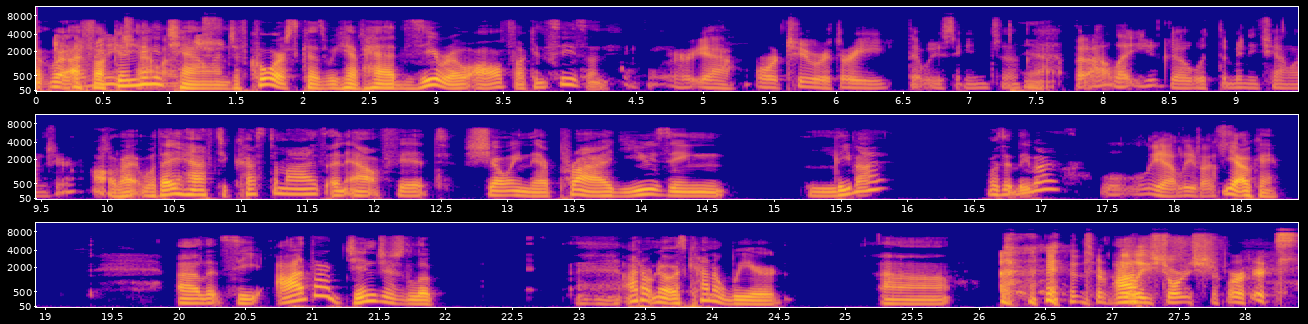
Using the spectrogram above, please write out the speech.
a, get a a mini fucking mini challenge. challenge, of course, because we have had zero all fucking season. or yeah, or two or three that we've seen. So, Yeah. but I'll let you go with the mini challenge here. All right. Well, they have to customize an outfit showing their pride using Levi. Was it Levi? Yeah, Levi. Yeah. Okay. Uh, let's see. I thought Ginger's look. I don't know. It's kind of weird. Uh, the I- really short shorts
